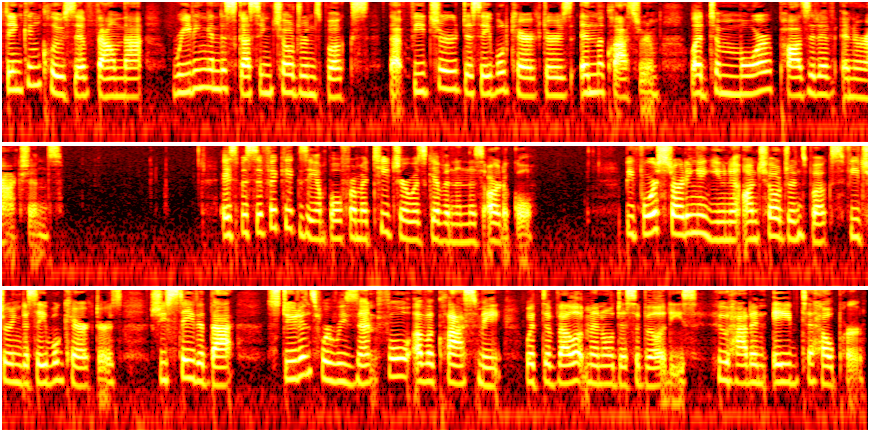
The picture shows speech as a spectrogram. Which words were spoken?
Think Inclusive found that reading and discussing children's books that feature disabled characters in the classroom led to more positive interactions. A specific example from a teacher was given in this article. Before starting a unit on children's books featuring disabled characters, she stated that students were resentful of a classmate with developmental disabilities who had an aide to help her.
